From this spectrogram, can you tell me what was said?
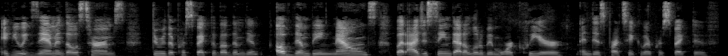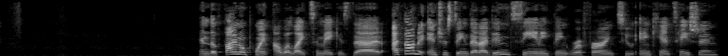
If you examine those terms through the perspective of them of them being nouns. But i just seen that a little bit more clear in this particular perspective and the final point I would like to make is that I found it interesting that I didn't see anything referring to incantation.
